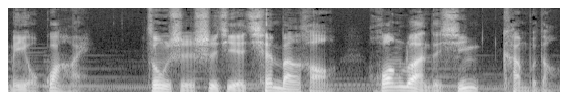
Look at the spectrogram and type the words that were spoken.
没有挂碍，纵使世界千般好，慌乱的心看不到。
